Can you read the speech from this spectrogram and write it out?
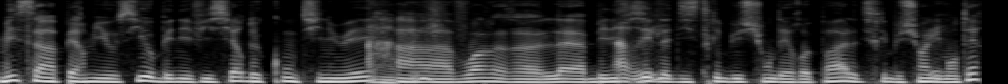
Mais ça a permis aussi aux bénéficiaires de continuer ah, à oui. avoir la bénéficier ah, oui. de la distribution des repas, la distribution oui. alimentaire.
